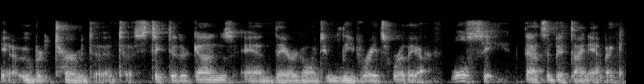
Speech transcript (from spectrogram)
you know, uber determined to, to stick to their guns, and they are going to leave rates where they are. We'll see. That's a bit dynamic.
